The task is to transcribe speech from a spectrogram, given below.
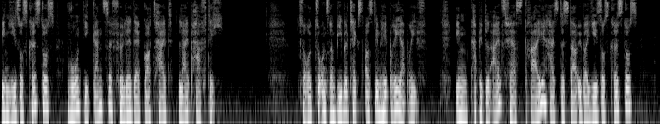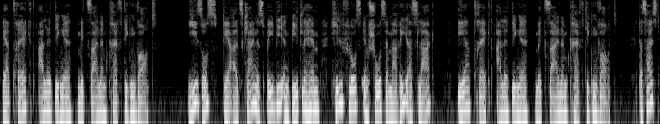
in Jesus Christus, wohnt die ganze Fülle der Gottheit leibhaftig. Zurück zu unserem Bibeltext aus dem Hebräerbrief. In Kapitel 1 Vers 3 heißt es da über Jesus Christus, er trägt alle Dinge mit seinem kräftigen Wort. Jesus, der als kleines Baby in Bethlehem hilflos im Schoße Marias lag, er trägt alle Dinge mit seinem kräftigen Wort. Das heißt,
